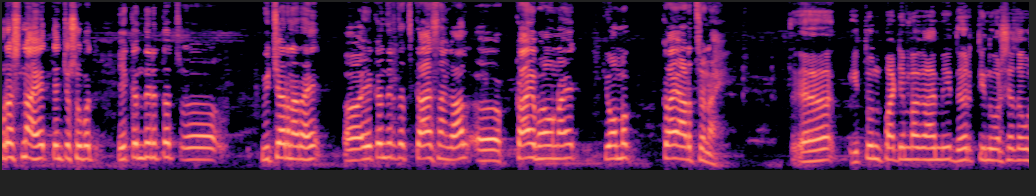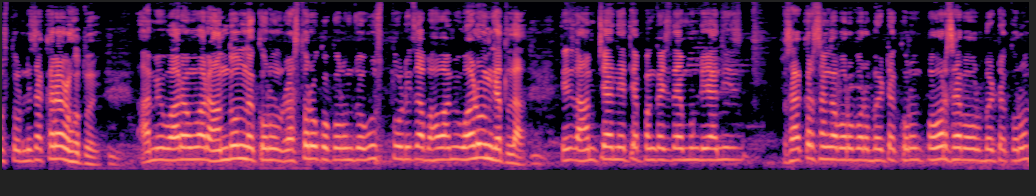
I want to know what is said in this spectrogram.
प्रश्न आहेत त्यांच्यासोबत एकंदरीतच विचारणार आहे. एकंदरीतच काय सांगाल काय भावना आहेत किंवा मग काय अडचण आहे? इथून पाठीमागं आम्ही दर तीन वर्षाचा ऊस तोडणीचा करार होतोय. आम्ही वारंवार आंदोलनं करून रस्तारोको करून जो ऊस तोडीचा भाव आम्ही वाढवून घेतला त्याच्यात आमच्या नेत्या पंकजताई मुंडे यांनी साखर संघाबरोबर बैठक करून पवारसाहेबाबरोबर बैठक करून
